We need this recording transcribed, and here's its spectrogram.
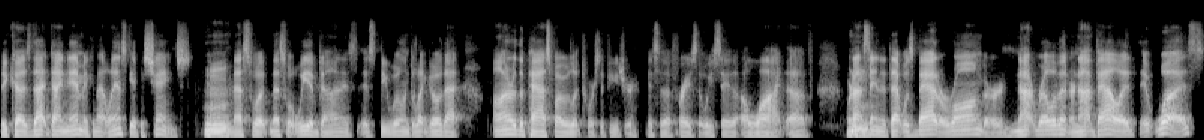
because that dynamic and that landscape has changed. Mm. And that's what that's what we have done is is be willing to let go of that honor the past while we look towards the future it's a phrase that we say a lot of we're not Mm. saying that that was bad or wrong or not relevant or not valid it was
